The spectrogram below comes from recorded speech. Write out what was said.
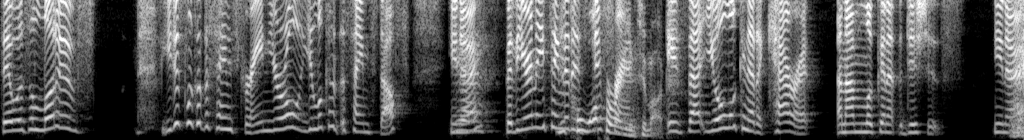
There was a lot of you just look at the same screen. You're all you're looking at the same stuff, you know. But the only thing You're that is different too much. is that you're looking at a carrot and I'm looking at the dishes. You know,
